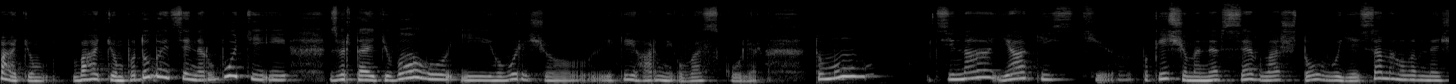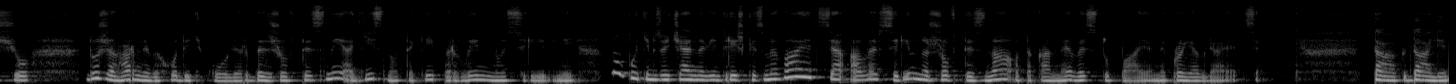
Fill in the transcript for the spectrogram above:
багатьом, багатьом подобається і на роботі, і звертають увагу, і говорять, що який гарний у вас колір. Тому ціна, якість, е, поки що мене все влаштовує. І саме головне, що дуже гарний виходить колір, без жовтизни, а дійсно такий перлинно-срібний. Ну, потім, звичайно, він трішки змивається, але все рівно жовтизна отака не виступає, не проявляється. Так, далі.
